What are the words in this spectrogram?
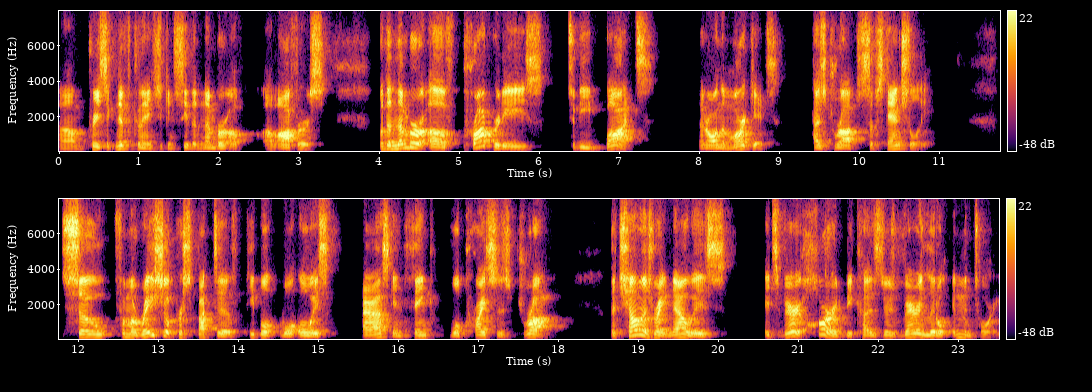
um, pretty significantly, as you can see, the number of, of offers, but the number of properties to be bought that are on the market has dropped substantially. So from a ratio perspective, people will always ask and think, will prices drop? The challenge right now is it's very hard because there's very little inventory.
